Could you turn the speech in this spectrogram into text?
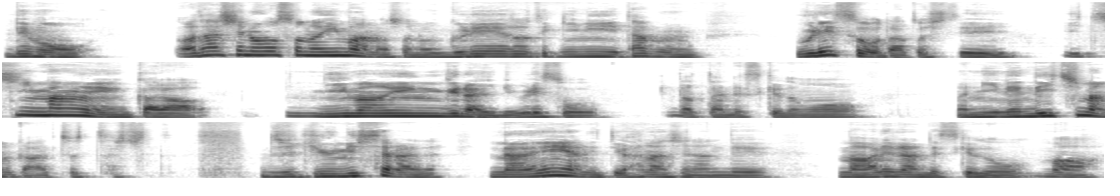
でも、私のその今のそのグレード的に多分売れそうだとして1万円から2万円ぐらいで売れそうだったんですけども、まあ、2年で1万か、ちょっと、ちょっと、時給にしたら何円やねんっていう話なんで、まああれなんですけど、まあ、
